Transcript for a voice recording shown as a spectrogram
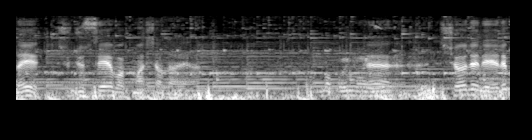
Dayı şu cüsseye bak maşallah ya. Ee, şöyle diyelim.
